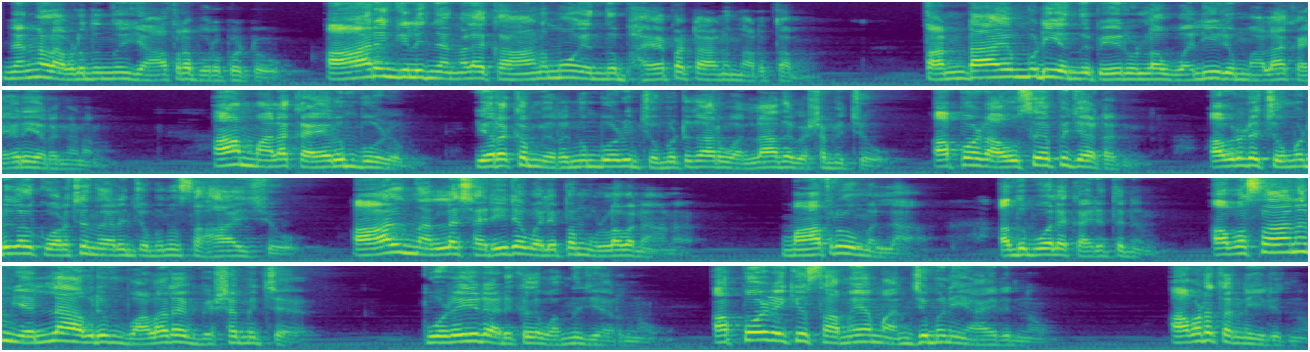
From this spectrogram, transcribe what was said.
ഞങ്ങൾ അവിടെ നിന്ന് യാത്ര പുറപ്പെട്ടു. ആരെങ്കിലും ഞങ്ങളെ കാണുമോ എന്ന് ഭയപ്പെട്ടാണ് നടത്തം തണ്ടായമുടി എന്നു പേരുള്ള വലിയൊരു മല കയറി ഇറങ്ങണം. ആ മല കയറുമ്പോഴും ഇറക്കം ഇറങ്ങുമ്പോഴും ചുമട്ടുകാർ വല്ലാതെ വിഷമിച്ചു. അപ്പോൾ ഔസേപ്പ് ചേട്ടൻ അവരുടെ ചുമടുകൾ കുറച്ചു നേരം ചുമന്ന് സഹായിച്ചു. ആൾ നല്ല ശരീര വലിപ്പം ഉള്ളവനാണ് മാത്രവുമല്ല അതുപോലെ കരുത്തനും. അവസാനം എല്ലാവരും വളരെ വിഷമിച്ച് പുഴയുടെ അടുക്കൽ വന്നു ചേർന്നു. അപ്പോഴേക്കും സമയം അഞ്ചു മണിയായിരുന്നു. അവിടെ തന്നെ ഇരുന്നു.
